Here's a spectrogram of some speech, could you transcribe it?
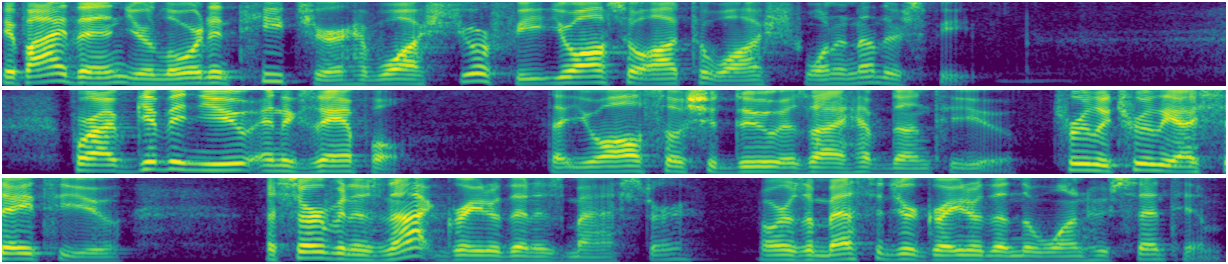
If I then, your Lord and teacher, have washed your feet, you also ought to wash one another's feet. For I've given you an example that you also should do as I have done to you. Truly, truly, I say to you, a servant is not greater than his master, nor is a messenger greater than the one who sent him.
